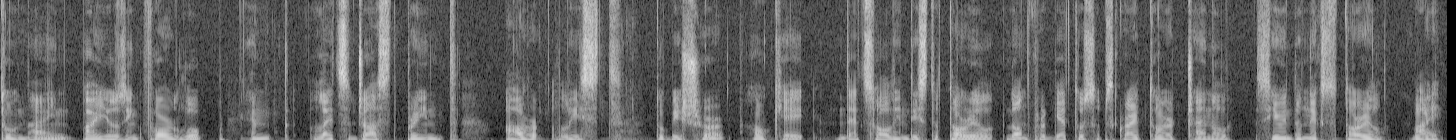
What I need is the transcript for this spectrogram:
to 9 by using for loop and let's just print our list to be sure. Okay, that's all in this tutorial. Don't forget to subscribe to our channel. See you in the next tutorial. Bye.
